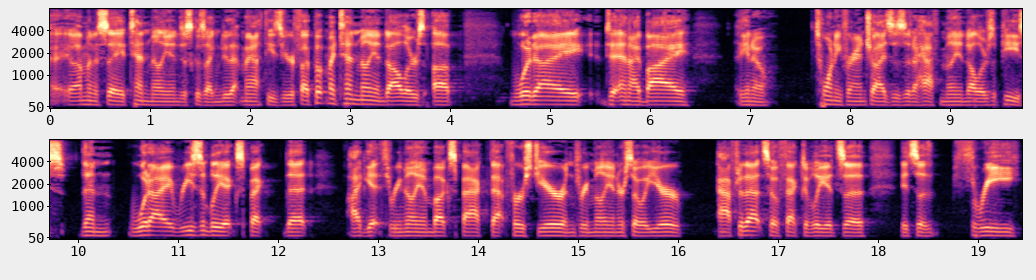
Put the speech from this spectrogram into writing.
I'm going to say 10 million just because I can do that math easier. If I put my $10 million up, would I, and I buy, you know, 20 franchises at a half million dollars a piece, then would I reasonably expect that I'd get 3 million bucks back that first year and 3 million or so a year after that? So effectively it's a it's a 3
